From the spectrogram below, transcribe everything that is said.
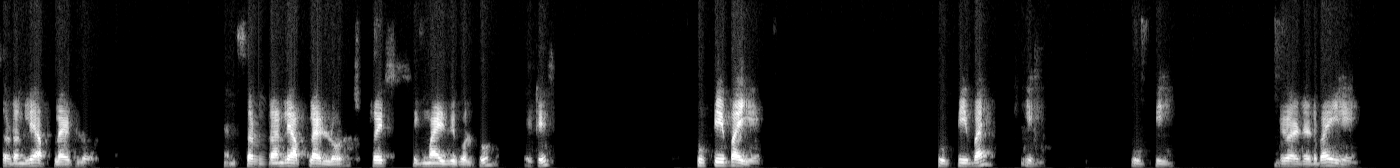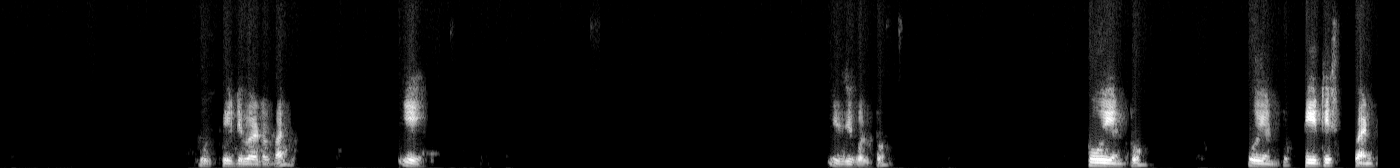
suddenly applied load. And suddenly applied load, stress sigma is equal to, it is 2p by a. 2p by a. 2p divided by a. 2p divided by a is equal to 2 into 2 into P is 20,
